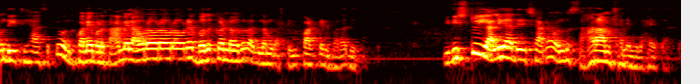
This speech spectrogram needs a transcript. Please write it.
ಒಂದು ಇತಿಹಾಸಕ್ಕೆ ಒಂದು ಕೊನೆ ಬರುತ್ತೆ. ಆಮೇಲೆ ಅವರವರವರವರೇ ಬದುಕೊಂಡು ಹೋದ್ರು ಅದು ನಮ್ಗೆ ಅಷ್ಟು ಇಂಪಾರ್ಟೆಂಟ್ ಬರೋದಿಲ್ಲ. ಇದಿಷ್ಟು ಈ ಅಲಿ ಆದಿಲ್ ಶಾನ ಒಂದು ಸಾರಾಂಶ ನಿಮ್ಮನ್ನ ಹೇಳ್ತಾ ಇರೋದು.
